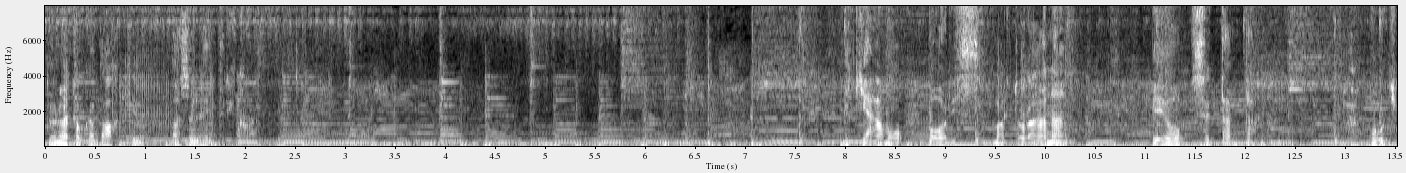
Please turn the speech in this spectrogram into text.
Donato Capacchio, basso elettrico. Mi chiamo Boris Martorana e ho 70 anni. Voce.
